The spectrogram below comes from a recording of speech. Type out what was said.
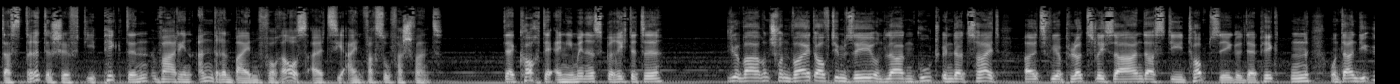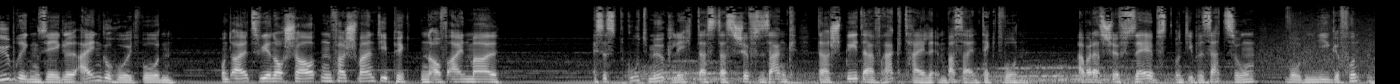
Das dritte Schiff, die Picton, war den anderen beiden voraus, als sie einfach so verschwand. Der Koch der Animinus berichtete, wir waren schon weit auf dem See und lagen gut in der Zeit, als wir plötzlich sahen, dass die Topsegel der Pikten und dann die übrigen Segel eingeholt wurden. Und als wir noch schauten, verschwand die Pikten auf einmal. Es ist gut möglich, dass das Schiff sank, da später Wrackteile im Wasser entdeckt wurden. Aber das Schiff selbst und die Besatzung wurden nie gefunden.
